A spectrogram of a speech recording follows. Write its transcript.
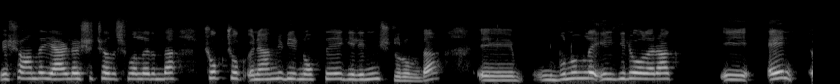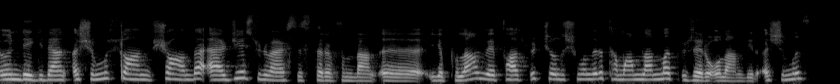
ve şu anda yerli aşı çalışmalarında çok çok önemli bir noktaya gelinmiş durumda. E, bununla ilgili olarak en önde giden aşımız şu an şu anda Erciyes Üniversitesi tarafından e, yapılan ve faz 3 çalışmaları tamamlanmak üzere olan bir aşımız.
